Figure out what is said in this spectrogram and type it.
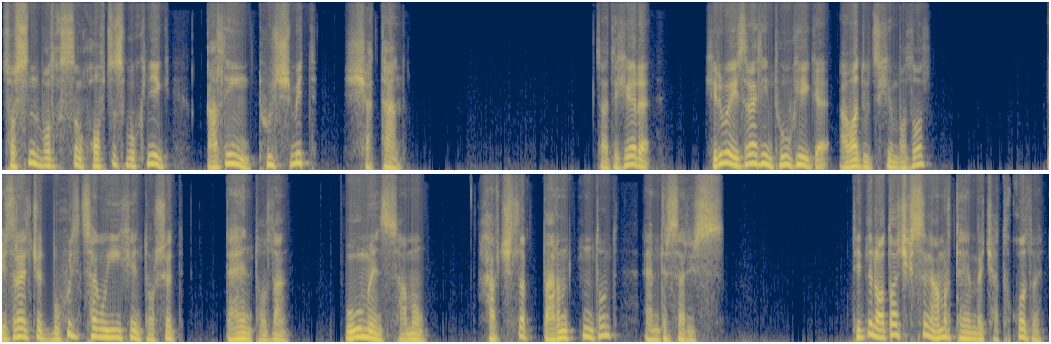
цуснд булгасан хувцас бүхнийг галын түлш мэт шатаана. За тэгэхээр Хэрвээ Израилийн түүхийг аваад үзэх юм бол Израильчууд бүхэл цаг үеийнхээ туршид дайн тулаан, үүмэн самун, хавчлаг дарамтны дунд амьдарсаар ирсэн. Тэд нар одоо ч гэсэн амар тайван байж чадахгүй л байна.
